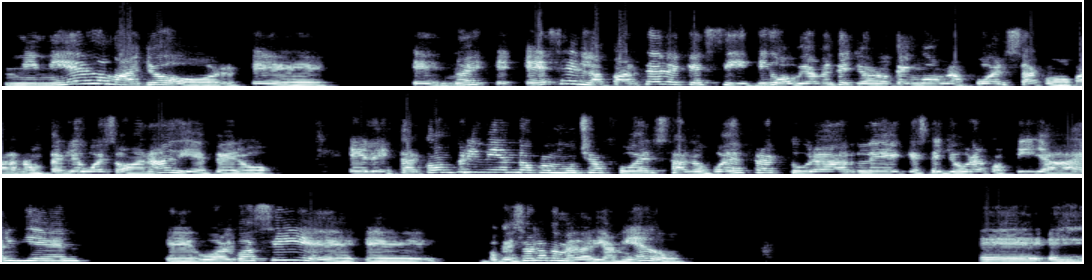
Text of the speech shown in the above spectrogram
Mi miedo mayor eh, no es, es, en la parte de que sí, digo, obviamente yo no tengo una fuerza como para romperle huesos a nadie, pero el estar comprimiendo con mucha fuerza no puede fracturarle, qué sé yo, una costilla a alguien o algo así porque eso es lo que me daría miedo. Eh,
